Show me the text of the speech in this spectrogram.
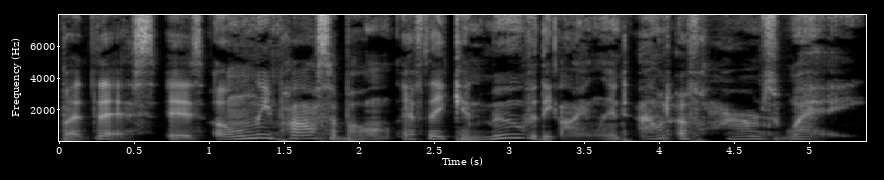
But this is only possible if they can move the island out of harm's way.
